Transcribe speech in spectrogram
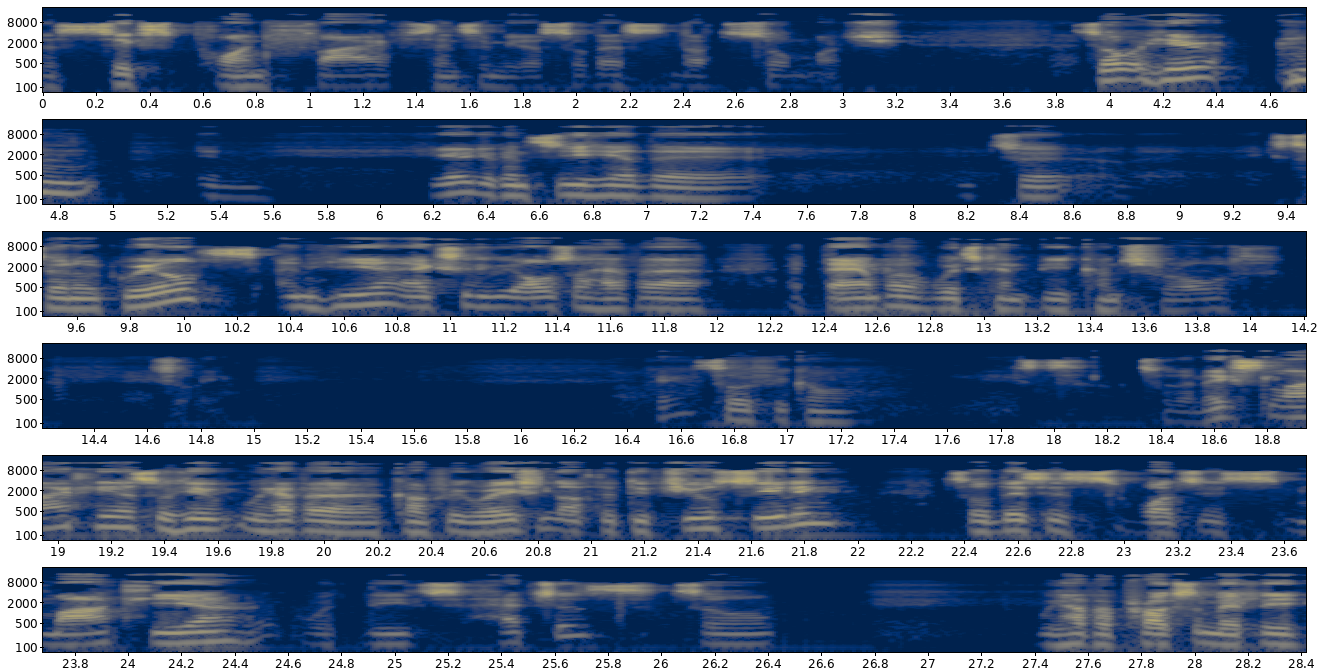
uh, 6.5 centimeters, so that's not so much. So here, in here you can see here the external grills, and here actually we also have a, a damper which can be controlled. Actually, okay. So if we go to the next slide here, so here we have a configuration of the diffuse ceiling. So this is what is marked here these hatches. So we have approximately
